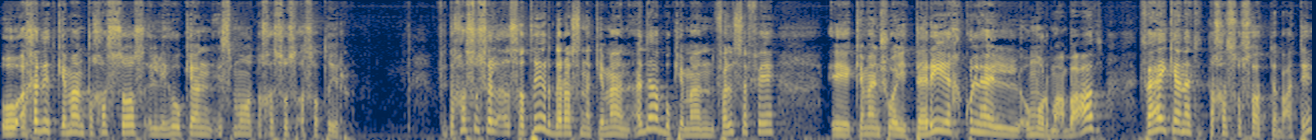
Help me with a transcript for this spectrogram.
وأخذت كمان تخصص اللي هو كان اسمه تخصص أساطير. في تخصص الأساطير درسنا كمان أدب وكمان فلسفة إيه كمان شوية تاريخ كل هاي الأمور مع بعض. فهي كانت التخصصات تبعتي.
